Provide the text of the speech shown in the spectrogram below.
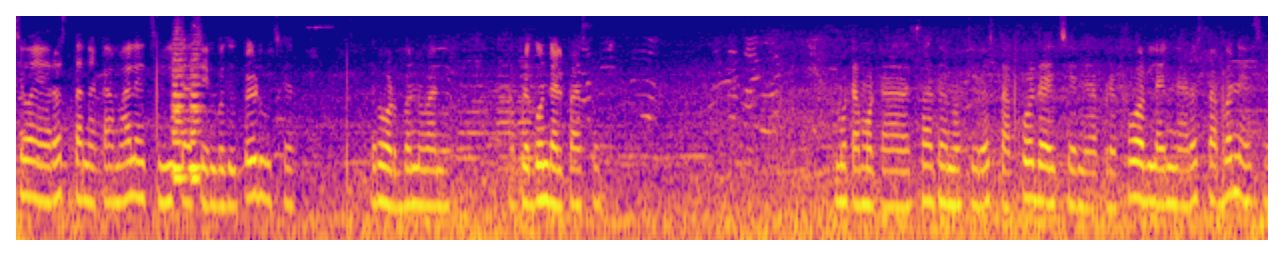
જો અહીંયા રસ્તાના કામ હાલે છે વિચાર છે બધું પડ્યું છે, રોડ બનવાનું, આપણે ગોંડલ પાસે. મોટા મોટા સાધનોથી રસ્તા ખોદાય છે ને આપણે ફોર લાઈનના રસ્તા બને છે.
